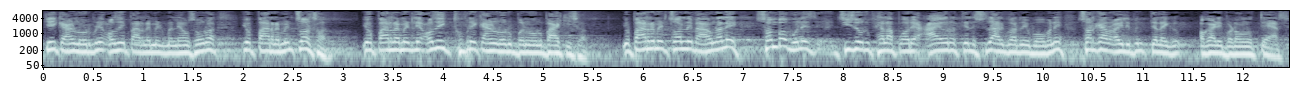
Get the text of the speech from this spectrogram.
केही कानूनहरू पनि अझै पार्लियामेन्टमा ल्याउँछौँ र यो पार्लियामेन्ट चल्छ। यो पार्लियामेन्टले अझै थुप्रै कानूनहरू बनाउनु बाँकी छ। यो पार्लियामेन्ट चल्ने भावनाले सम्भव हुने चिजहरू फेला पर्यो आयो र त्यसले सुधार गर्ने भयो भने सरकार अहिले पनि त्यसलाई अगाडि बढाउन तयार छ।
